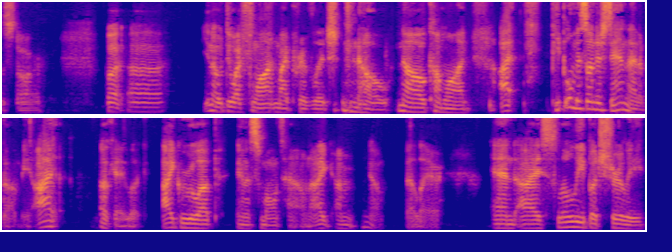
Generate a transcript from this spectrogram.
the star. But, uh, you know, do I flaunt my privilege? No, no, come on. I people misunderstand that about me. I okay, look, I grew up in a small town. I, I'm, you know, Bel Air, and I slowly but surely,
